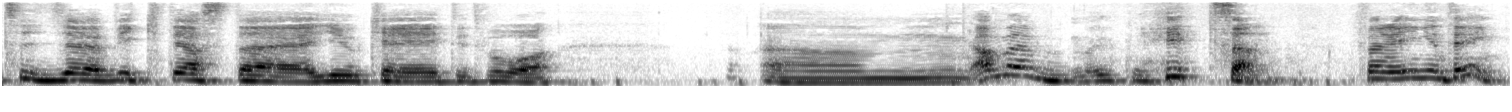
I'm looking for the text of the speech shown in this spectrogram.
tio viktigaste eh, UK 82 Um, ja men hitsen. För ingenting.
